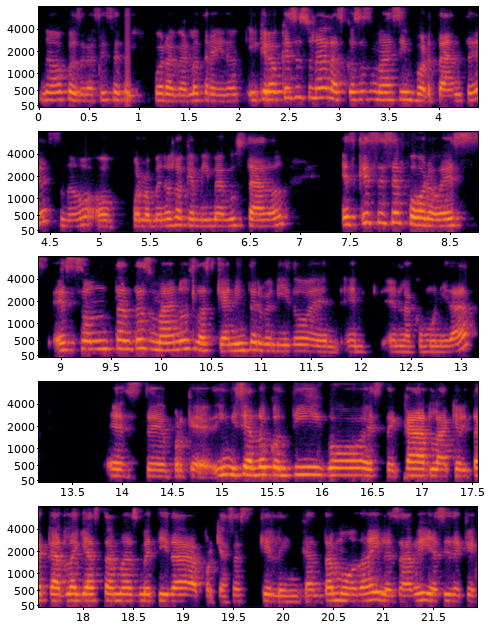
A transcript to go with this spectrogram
No, pues gracias a ti por haberlo traído. Y creo que eso es una de las cosas más importantes, ¿no? O por lo menos lo que a mí me ha gustado, es que es ese foro, es, es son tantas manos las que han intervenido en, en, en, la comunidad, este, porque iniciando contigo, este, Carla, que ahorita Carla ya está más metida porque ya sabes que le encanta moda y le sabe, y así de que,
